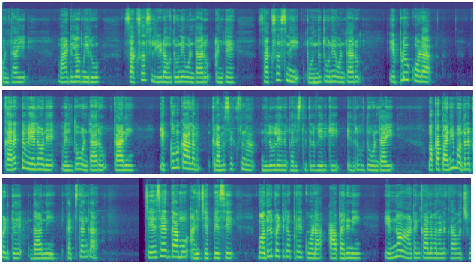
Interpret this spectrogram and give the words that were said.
ఉంటాయి. వాటిలో మీరు సక్సెస్ లీడ్ అవుతూనే ఉంటారు. అంటే సక్సెస్ని పొందుతూనే ఉంటారు. ఎప్పుడూ కూడా కరెక్ట్ వేలోనే వెళ్తూ ఉంటారు. కానీ ఎక్కువ కాలం క్రమశిక్షణ నిలువలేని పరిస్థితులు వీరికి ఎదురవుతూ ఉంటాయి. ఒక పని మొదలు పెడితే దాన్ని ఖచ్చితంగా చేసేద్దాము అని చెప్పేసి మొదలుపెట్టినప్పుడే కూడా ఆ పనిని ఎన్నో ఆటంకాల వలన కావచ్చు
